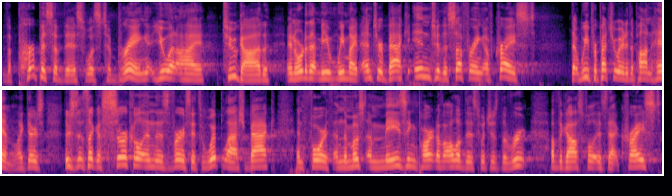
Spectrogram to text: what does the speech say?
the purpose of this was to bring you and I to God in order that we might enter back into the suffering of Christ that we perpetuated upon him. Like there's there's it's like a circle in this verse. It's whiplash back and forth. And the most amazing part of all of this, which is the root of the gospel, is that Christ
